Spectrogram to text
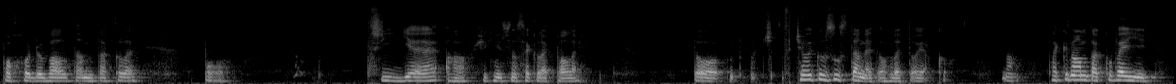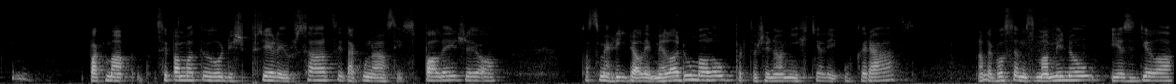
pochodoval tam takhle po třídě a všichni jsme se klepali. To v člověku zůstane tohleto jako. No, taky mám takový pak má, si pamatuju, když přijeli rusáci, tak u nás i spali, že jo. To jsme hlídali Miladu malou, protože nám ji chtěli ukrát. A nebo jsem s maminou jezdila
